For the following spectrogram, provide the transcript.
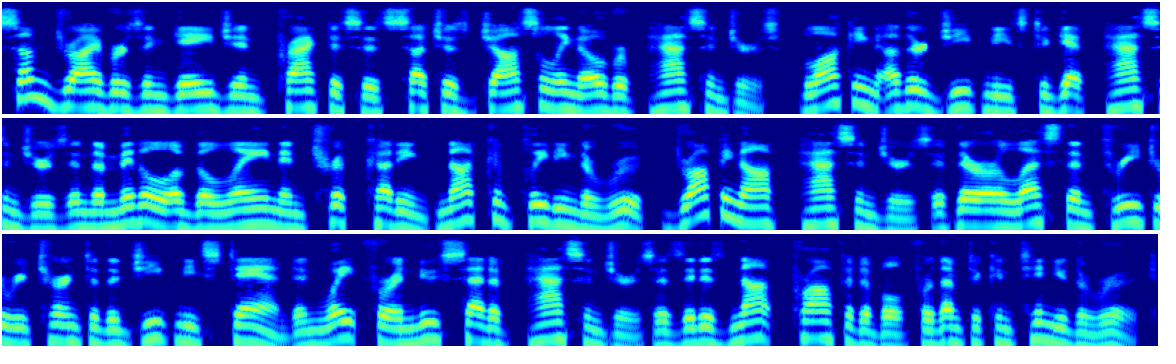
Some drivers engage in practices such as jostling over passengers, blocking other jeepneys to get passengers in the middle of the lane and trip cutting, not completing the route, dropping off passengers if there are less than three to return to the jeepney stand and wait for a new set of passengers as it is not profitable for them to continue the route.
